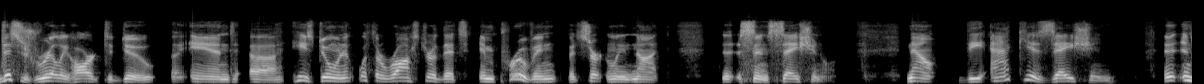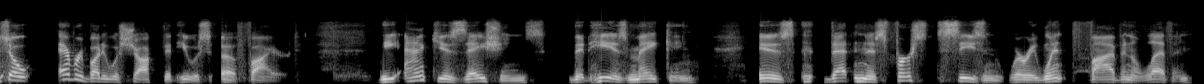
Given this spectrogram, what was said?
this is really hard to do, and uh, he's doing it with a roster that's improving, but certainly not uh, sensational. Now, the accusation, and, and so everybody was shocked that he was uh, fired. The accusations that he is making is that in his first season, where he went 5 and 11,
